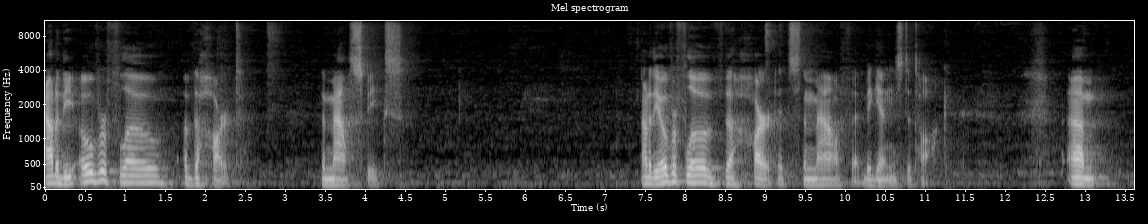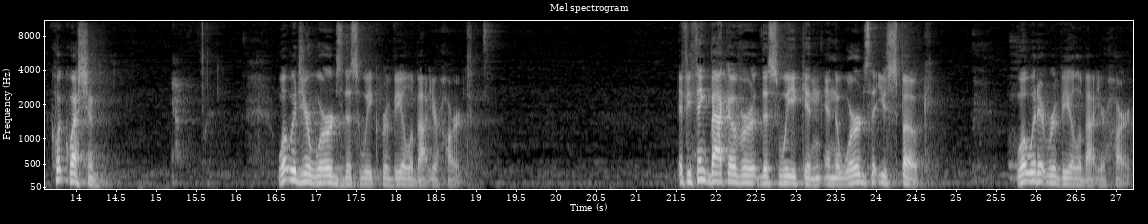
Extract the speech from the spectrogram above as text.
out of the overflow of the heart, the mouth speaks. Out of the overflow of the heart, it's the mouth that begins to talk. Um, quick question what would your words this week reveal about your heart? If you think back over this week and, and the words that you spoke, what would it reveal about your heart?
